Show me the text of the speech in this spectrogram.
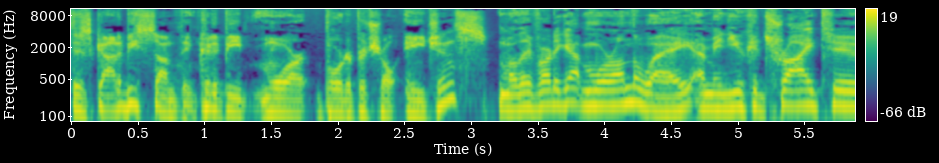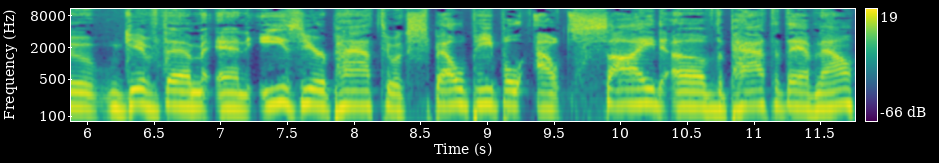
There's got to be something. Could it be more Border Patrol agents? Well, they've already got more on the way. I mean, you could try to give them an easier path to expel people outside of the path that they have now.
